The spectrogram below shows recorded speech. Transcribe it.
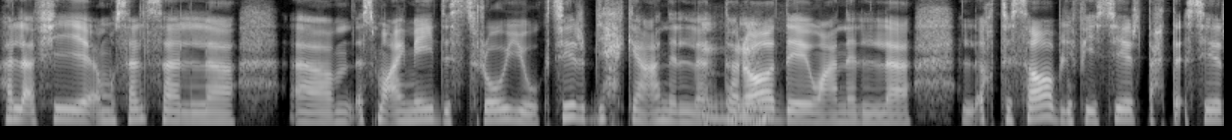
هلأ في مسلسل اسمه I May Destroy You. كتير بيحكي عن التراضي وعن الاغتصاب اللي في يصير تحت تأثير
